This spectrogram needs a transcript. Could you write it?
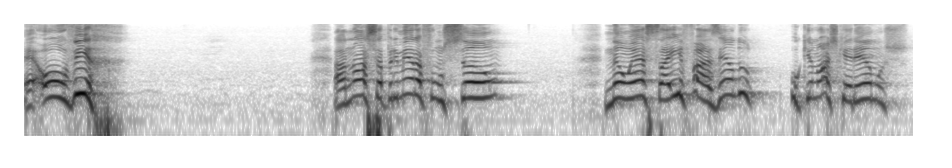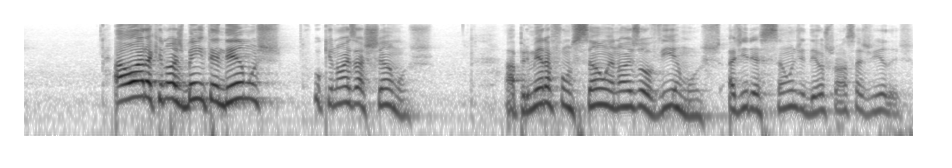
é ouvir. A nossa primeira função não é sair fazendo o que nós queremos, a hora que nós bem entendemos, o que nós achamos. A primeira função é nós ouvirmos a direção de Deus para nossas vidas.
